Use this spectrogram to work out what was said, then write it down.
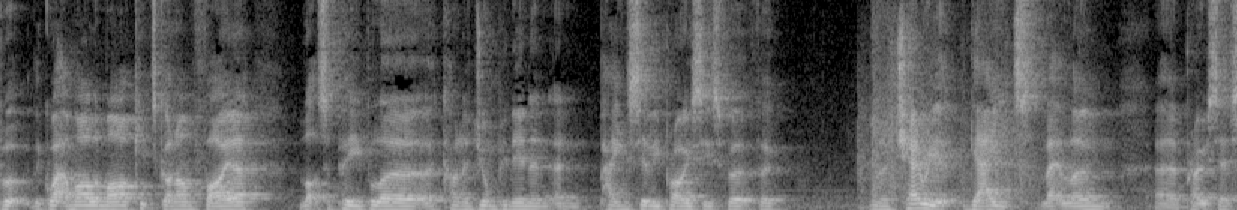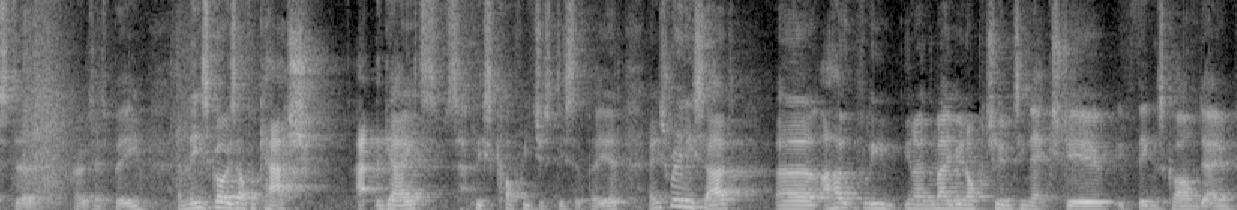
but the Guatemala market's gone on fire. Lots of people are, are kind of jumping in and, and paying silly prices for, for you know, cherry at the gate, let alone uh, processed uh, processed bean. And these guys offer cash at the gate, so this coffee just disappeared, and it's really sad. Uh, hopefully, you know, there may be an opportunity next year if things calm down,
